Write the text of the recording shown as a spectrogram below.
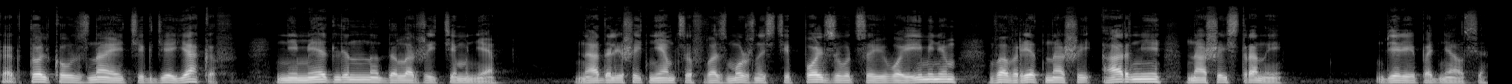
Как только узнаете, где Яков, немедленно доложите мне. Надо лишить немцев возможности пользоваться его именем во вред нашей армии, нашей страны. Берия поднялся.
